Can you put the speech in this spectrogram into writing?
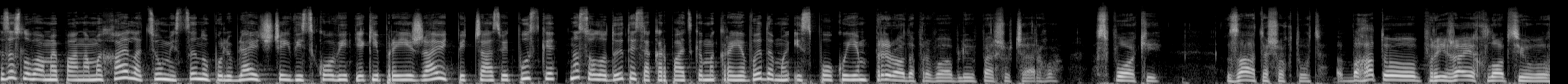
За словами пана Михайла, цю місцину полюбляють ще й військові, які приїжджають під час відпустки насолодитися карпатськими краєвидами і спокоєм. Природа приваблює в першу чергу, спокій. Затишок тут. Багато приїжджає хлопців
